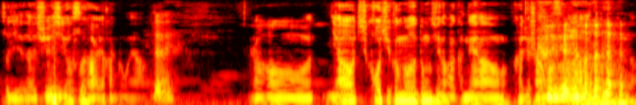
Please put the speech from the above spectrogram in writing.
自己的学习和思考也很重要。对，然后你要获取更多的东西的话，肯定要科学上网啊，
